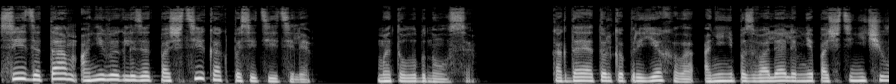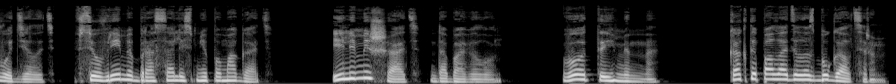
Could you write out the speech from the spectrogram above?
Сидя там, они выглядят почти как посетители. Мэт улыбнулся. Когда я только приехала, они не позволяли мне почти ничего делать, все время бросались мне помогать. «Или мешать», — добавил он. «Вот именно. Как ты поладила с бухгалтером?»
